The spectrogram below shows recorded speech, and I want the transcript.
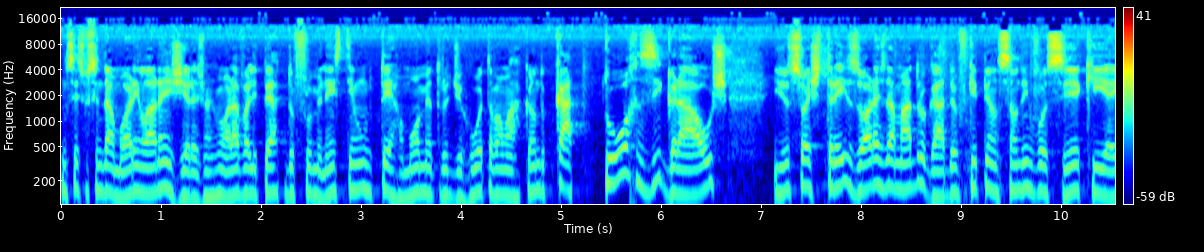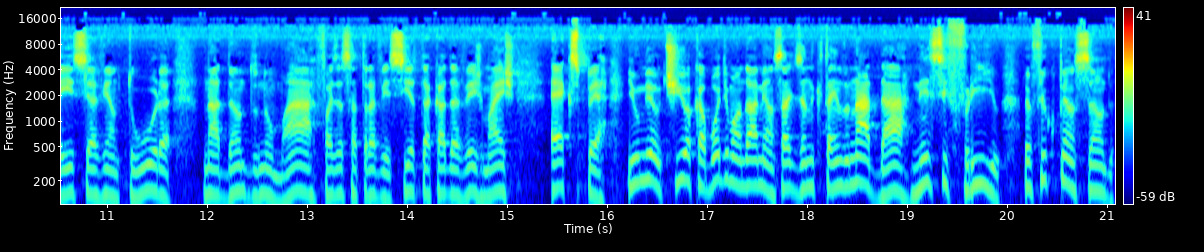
Não sei se você ainda mora em Laranjeiras, mas morava ali perto do Fluminense. Tem um termômetro de rua, tava marcando 14 graus. Isso às três horas da madrugada. Eu fiquei pensando em você que aí se aventura, nadando no mar, faz essa travessia, tá cada vez mais expert. E o meu tio acabou de mandar uma mensagem dizendo que está indo nadar nesse frio. Eu fico pensando,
